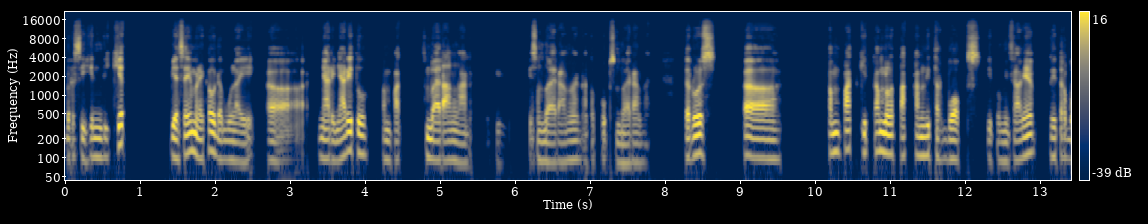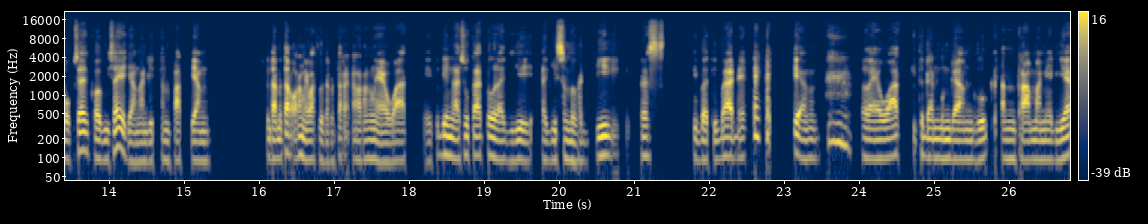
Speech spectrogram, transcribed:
bersihin dikit biasanya mereka udah mulai uh, nyari-nyari tuh tempat sembarangan, di sembarangan atau pup sembarangan. Terus uh, tempat kita meletakkan litter box gitu. Misalnya litter boxnya kalau bisa ya jangan di tempat yang bentar-bentar orang lewat, bentar-bentar orang lewat. Itu dia nggak suka tuh lagi lagi semedi, terus tiba-tiba ada yang lewat gitu dan mengganggu ketentramannya dia,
